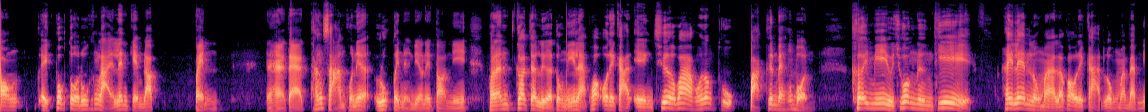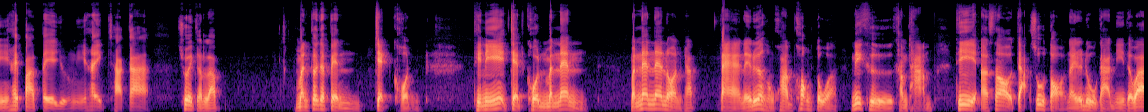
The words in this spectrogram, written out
กองไอ้พวกตัวรุกทั้งหลายเล่นเกมรับ เป็นนะฮะแต่ทั้ง 3 คนเนี่ยรุกเป็นอย่างเดียวในตอนนี้ เพราะฉะนั้นก็จะเหลือตรงนี้แหละ เพราะโอเดกาดเองเชื่อว่าเขาต้องถูกปักขึ้นไปข้างบน เคยมีอยู่ช่วงหนึ่งที่ให้เล่นลงมาแล้วก็โอเดกาดลงมาแบบนี้ ให้ปาเตอยู่ตรงนี้ให้ชาก้าช่วยกันรับ มันก็จะเป็น 7 คน ทีนี้ 7 คนมันแน่น มันแน่นแน่นอนครับ แต่ในเรื่องของความคล่องตัวนี่คือคำถามที่อาร์เซนอลจะสู้ต่อในฤดูกาลนี้ แต่ว่า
